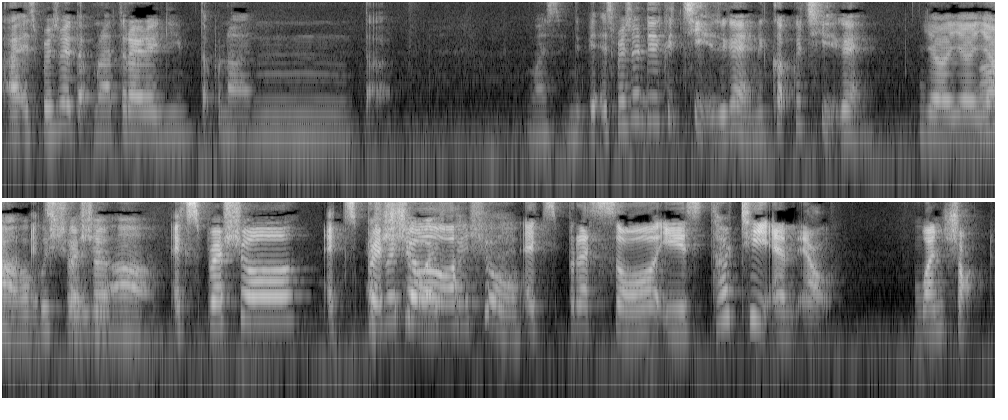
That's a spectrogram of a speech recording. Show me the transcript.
Uh, espresso I tak pernah try lagi. Tak pernah. Hmm, tak. Mas, espresso dia kecil je kan? Dia cup kecil kan? Yeah, yeah, yeah. Ah, ah. Espresso, Espresso, espresso. espresso is 30 ml, one shot.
